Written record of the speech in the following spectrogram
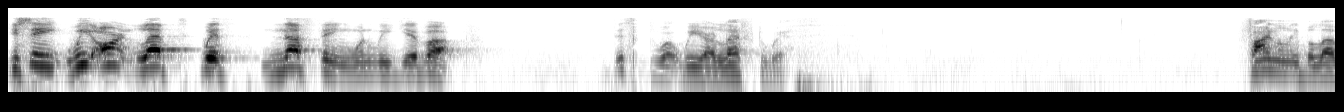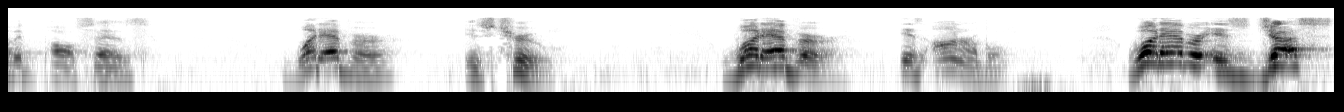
You see, we aren't left with nothing when we give up. This is what we are left with. Finally, beloved, Paul says, whatever is true, whatever is honorable, whatever is just,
